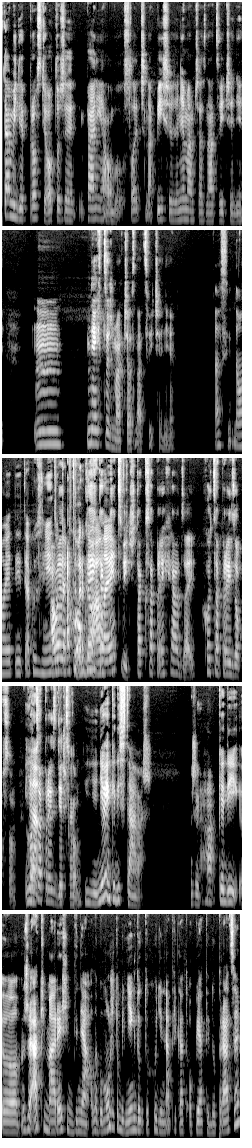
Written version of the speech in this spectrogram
tam ide proste o to, že pani alebo slečna píše, že nemám čas na cvičenie. Mm, nechceš mať čas na cvičenie. Asi, no je, je, ako znie ale to tak ako tvrdo, okay, tak ale... necvič, tak sa prechádzaj. Choď sa prejsť so psom. Choď Ja- sa prejsť s. Počkaj, neviem, kedy stávaš. Že Aha. kedy, uh, že aký má režim dňa, lebo môže to byť niekto, kto chodí napríklad o 5. do práce,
